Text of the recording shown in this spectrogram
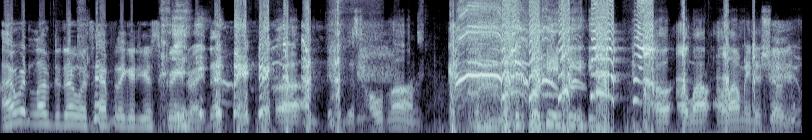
I would love to know what's happening on your screen right now. uh, I'm just hold on. Oh, allow allow me to show you.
